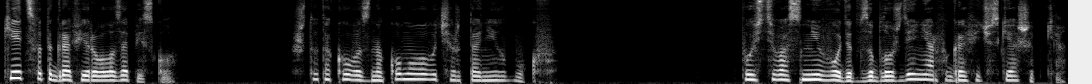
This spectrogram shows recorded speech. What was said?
Кейт сфотографировала записку. Что такого знакомого в очертаниях букв? Пусть вас не вводят в заблуждение орфографические ошибки.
